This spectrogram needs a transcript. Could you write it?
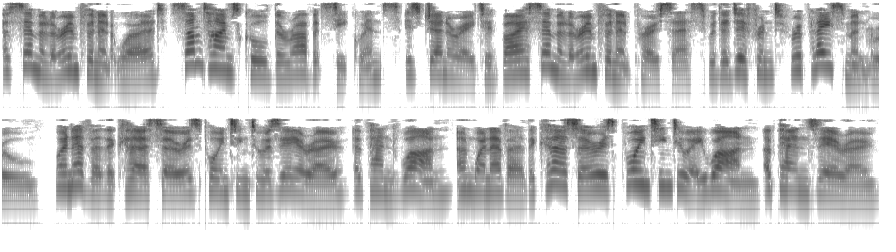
A similar infinite word, sometimes called the rabbit sequence, is generated by a similar infinite process with a different replacement rule. Whenever the cursor is pointing to a zero, append 1, and whenever the cursor is pointing to a 1, append 0.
